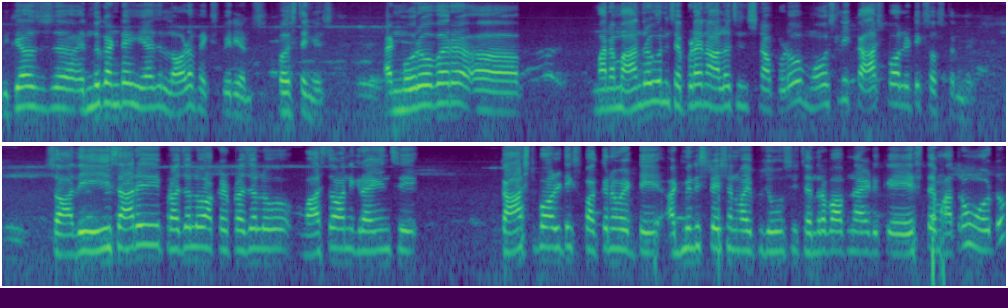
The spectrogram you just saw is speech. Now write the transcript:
బికాజ్ ఎందుకంటే he has lot of experience first thing is and more over మనం ఆంధ్ర గురించి ఎప్పుడైనా ఆలోచించినప్పుడు మోస్ట్లీ కాస్ట్ పాలిటిక్స్ వస్తుంది. సో అది ఈసారి ప్రజలు అక్కడ ప్రజలు వాస్తవాన్ని గ్రహించి కాస్ట్ పాలిటిక్స్ పక్కన పెట్టి అడ్మినిస్ట్రేషన్ వైపు చూసి చంద్రబాబు నాయుడుకి వేస్తే మాత్రం ఓటు.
